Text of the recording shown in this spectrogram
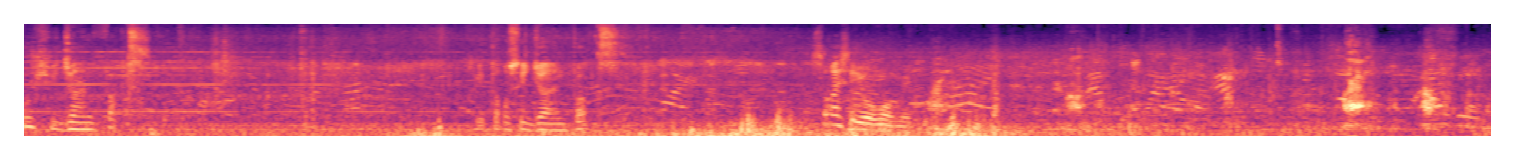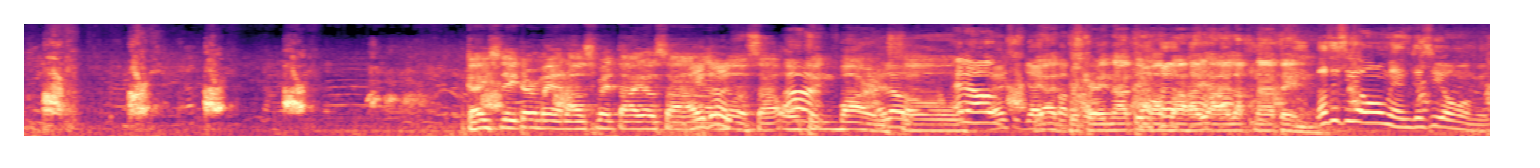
Oh, si John Fox. Kita ko si John Fox. So kasi yung moment. Guys, later may announcement tayo sa Idol. ano, sa open bar. Hello. So, Hello. Ay, si John yan, Fox. prepare natin mga bahay alak natin. Nasa si Yomo Men, dyan si Yomo Men.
